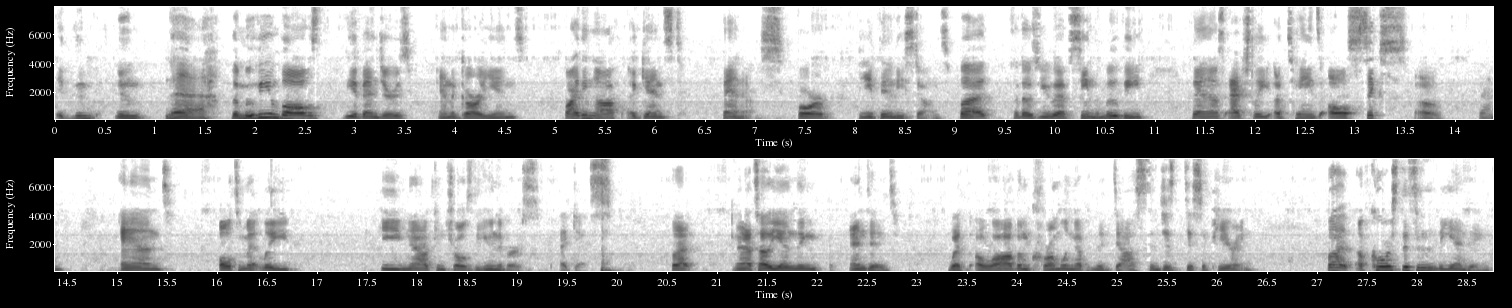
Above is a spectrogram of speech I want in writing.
it, the movie involves the Avengers and the Guardians fighting off against Thanos for the Infinity Stones. But for those of you who have seen the movie, Thanos actually obtains all six of them, and ultimately, he now controls the universe, I guess. But that's how the ending ended, with a lot of them crumbling up into dust and just disappearing. But of course, this isn't the ending.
